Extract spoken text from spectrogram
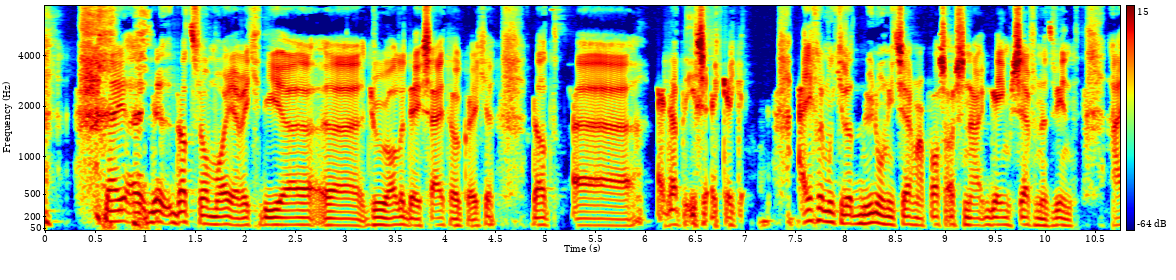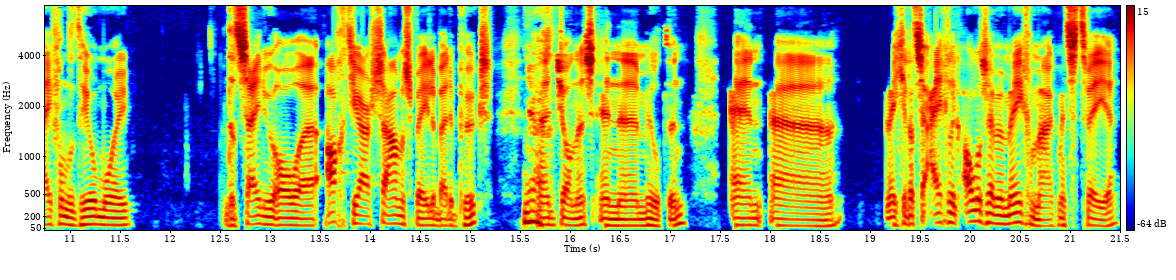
nee, eh, dat is wel mooi, hè, weet je. Die eh, eh, Drew Holiday zei het ook, weet je. Dat, en dat is, kijk, eigenlijk moet je dat nu nog niet zeggen, maar pas als je naar Game 7 het wint. Hij vond het heel mooi dat zij nu al acht jaar samenspelen bij de Bucks. Ja. Giannis en Milton. En weet je, dat ze eigenlijk alles hebben meegemaakt met z'n tweeën.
